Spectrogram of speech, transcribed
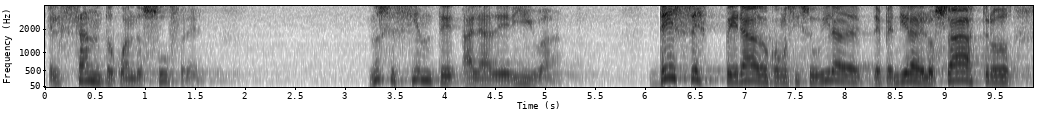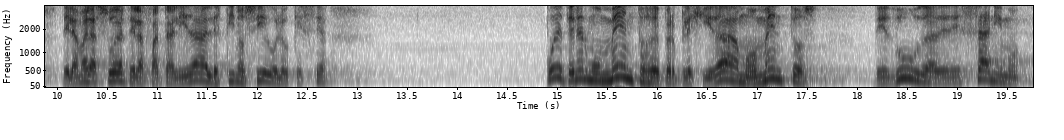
El santo cuando sufre no se siente a la deriva, desesperado, como si su vida dependiera de los astros, de la mala suerte, la fatalidad, el destino ciego, lo que sea. Puede tener momentos de perplejidad, momentos de duda, de desánimo,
